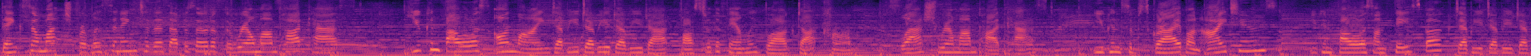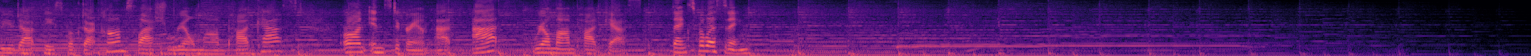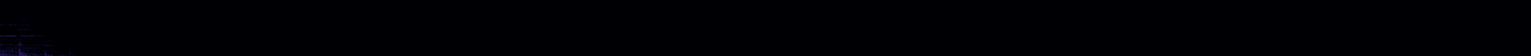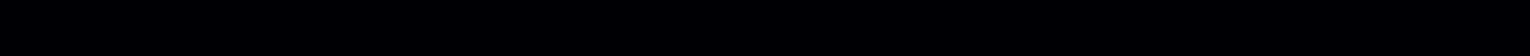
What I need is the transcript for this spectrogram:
Thanks so much for listening to this episode of the Real Mom Podcast. You can follow us online, www.fosterthefamilyblog.com. slash Real Mom Podcast. You can subscribe on iTunes. You can follow us on Facebook, www.facebook.com slash Real Mom Podcast, or on Instagram at, at Real Mom Podcast. Thanks for listening.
